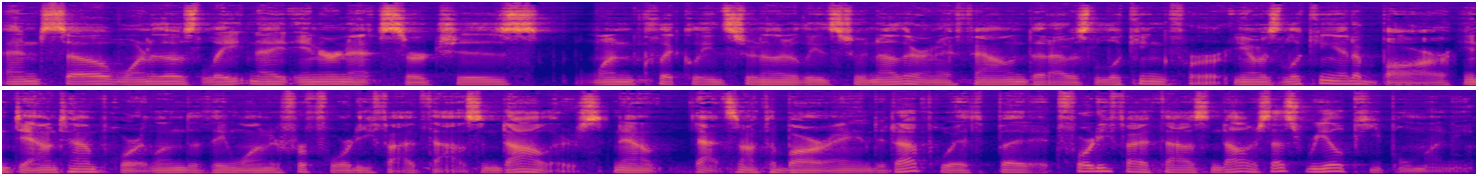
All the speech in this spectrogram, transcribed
and so one of those late night internet searches one click leads to another leads to another and i found that i was looking for you know i was looking at a bar in downtown portland that they wanted for $45000 now that's not the bar i ended up with but at $45000 that's real people money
